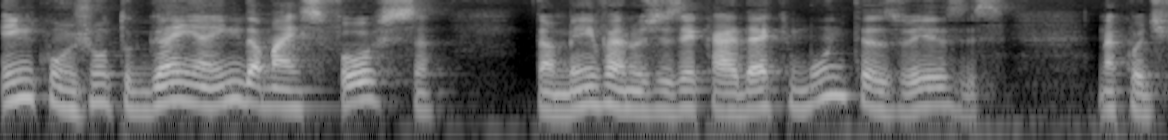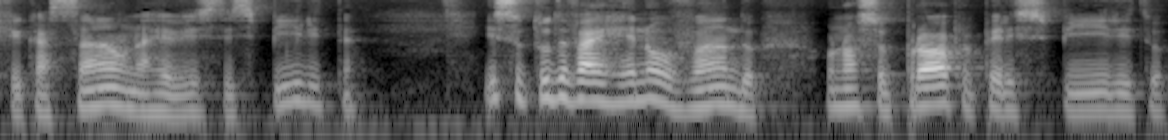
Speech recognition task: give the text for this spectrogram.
em conjunto ganha ainda mais força, também vai nos dizer Kardec muitas vezes na codificação, na revista espírita. Isso tudo vai renovando o nosso próprio perispírito,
